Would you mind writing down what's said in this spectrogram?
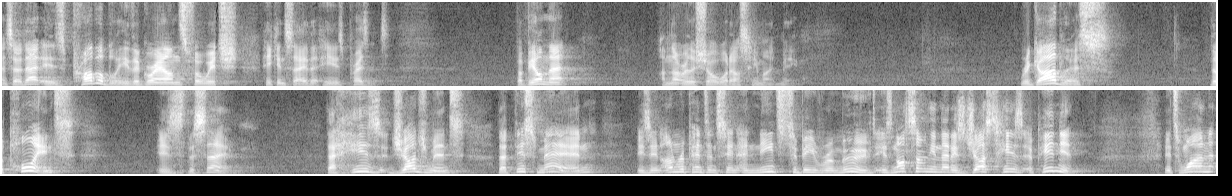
And so that is probably the grounds for which he can say that he is present. But beyond that, I'm not really sure what else he might mean. Regardless, the point is the same that his judgment that this man is in unrepentant sin and needs to be removed is not something that is just his opinion. It's one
